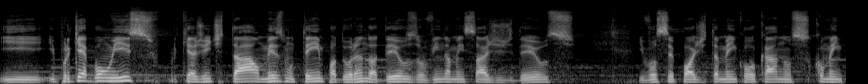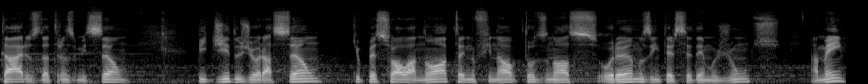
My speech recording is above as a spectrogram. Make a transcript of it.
E, e por que é bom isso? Porque a gente está ao mesmo tempo adorando a Deus, ouvindo a mensagem de Deus, e você pode também colocar nos comentários da transmissão pedidos de oração, que o pessoal anota e no final todos nós oramos e intercedemos juntos. Amém?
